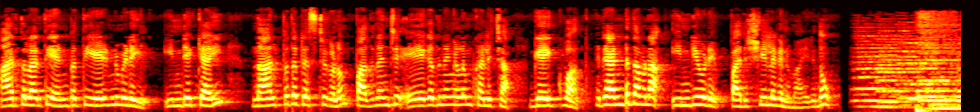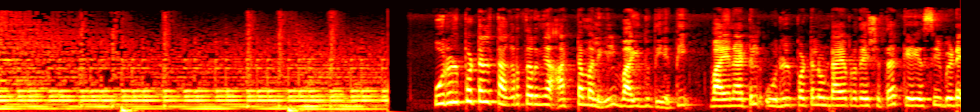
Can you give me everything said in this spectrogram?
ആയിരത്തി തൊള്ളായിരത്തി എൺപത്തി ഏഴിനുമിടയിൽ ഇന്ത്യയ്ക്കായി നാൽപ്പത് ടെസ്റ്റുകളും പതിനഞ്ച് ഏകദിനങ്ങളും കളിച്ച ഗെയ്ക്വാദ് രണ്ട് തവണ ഇന്ത്യയുടെ പരിശീലകനുമായിരുന്നു. ഉരുൾപൊട്ടൽ തകർത്തെറിഞ്ഞ അട്ടമലയിൽ വൈദ്യുതി എത്തി വയനാട്ടിൽ ഉരുൾപൊട്ടൽ ഉണ്ടായ പ്രദേശത്ത് കെ എസ് ബിയുടെ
